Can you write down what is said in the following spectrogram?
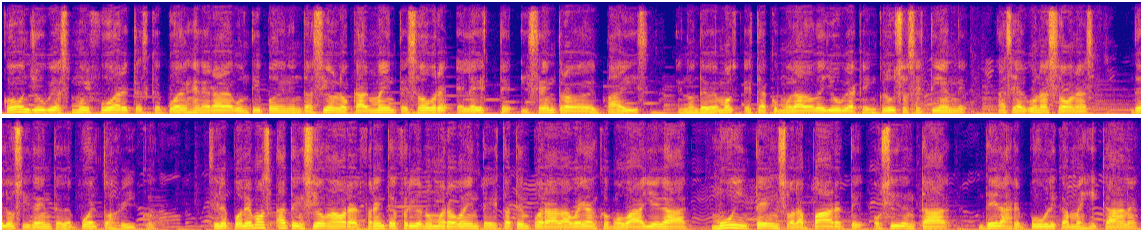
con lluvias muy fuertes que pueden generar algún tipo de inundación localmente sobre el este y centro del país, en donde vemos este acumulado de lluvia que incluso se extiende hacia algunas zonas del occidente de Puerto Rico. Si le ponemos atención ahora al Frente Frío número 20 de esta temporada, vean cómo va a llegar muy intenso a la parte occidental de la República Mexicana,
